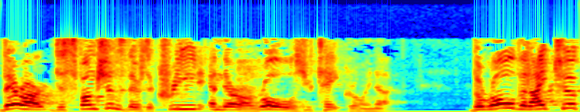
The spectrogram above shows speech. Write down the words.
There are dysfunctions, there's a creed, and there are roles you take growing up. The role that I took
